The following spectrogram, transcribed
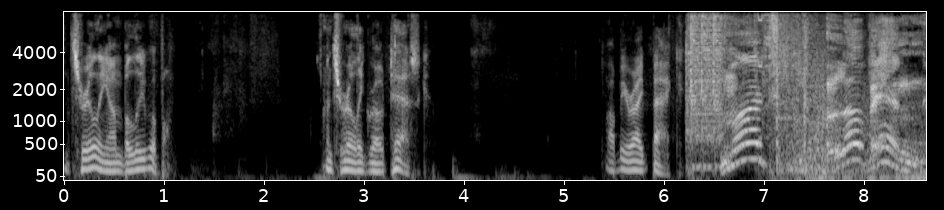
It's really unbelievable. It's really grotesque. I'll be right back. Mark Levin.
